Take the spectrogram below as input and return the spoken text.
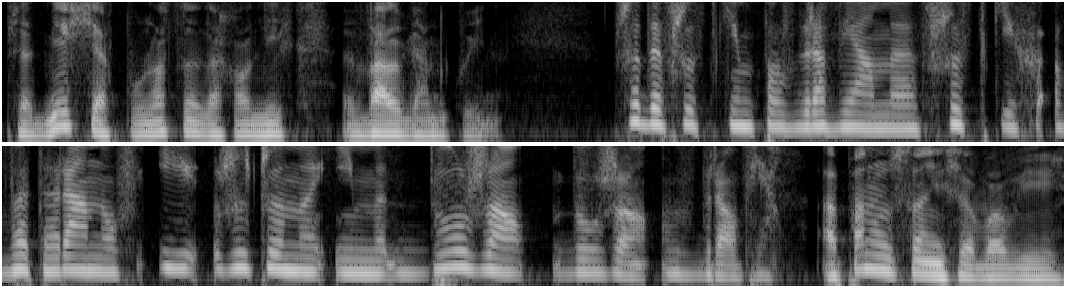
przedmieściach północno-zachodnich w Algonquin. Przede wszystkim pozdrawiamy wszystkich weteranów i życzymy im dużo, dużo zdrowia. A panu Stanisławowi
